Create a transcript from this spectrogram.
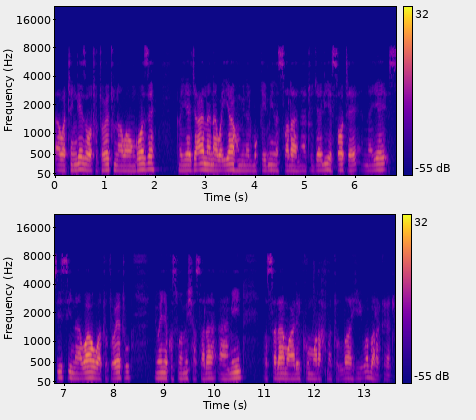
awatengeze watoto wetu na waongoze wayajalana wa min almuqimin as-salah na tujalie sote na ye sisi na wao watoto wetu ni wenye kusimamisha sala amin. Wassalamu alaikum wa rahmatullahi wa barakatuh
